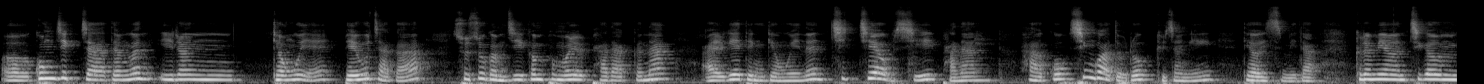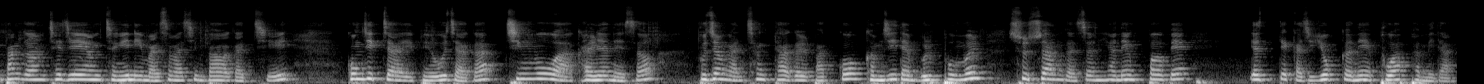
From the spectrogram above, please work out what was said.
어, 공직자 등은 이런 경우에 배우자가 수수금지 금품을 받았거나 알게 된 경우에는 지체 없이 반환하고 신고하도록 규정이 되어 있습니다. 그러면 지금 방금 최재형 증인이 말씀하신 바와 같이 공직자의 배우자가 직무와 관련해서 부정한 청탁을 받고 금지된 물품을 수수한 것은 현행법의 여태까지 요건에 부합합니다.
